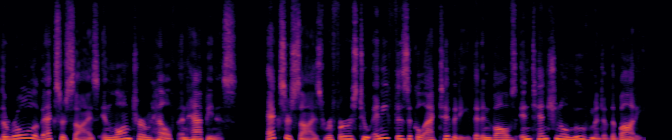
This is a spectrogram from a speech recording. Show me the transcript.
The role of exercise in long term health and happiness. Exercise refers to any physical activity that involves intentional movement of the body,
